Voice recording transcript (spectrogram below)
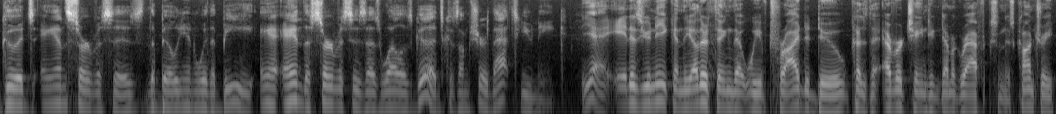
goods and services, the billion with a B, and, and the services as well as goods, because I'm sure that's unique. Yeah, it is unique. And the other thing that we've tried to do, because the ever changing demographics in this country,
